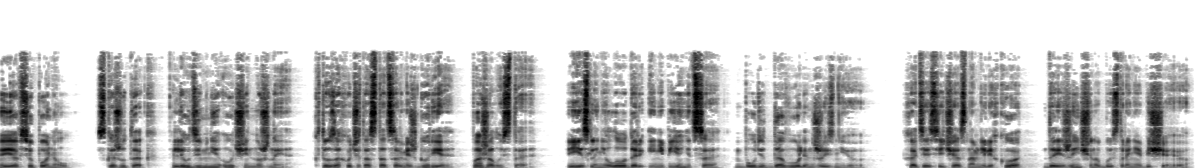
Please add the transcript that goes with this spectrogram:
я все понял. Скажу так, люди мне очень нужны. Кто захочет остаться в Межгорье, пожалуйста. Если не лодырь и не пьяница, будет доволен жизнью. Хотя сейчас нам нелегко, да и женщину быстро не обещаю.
